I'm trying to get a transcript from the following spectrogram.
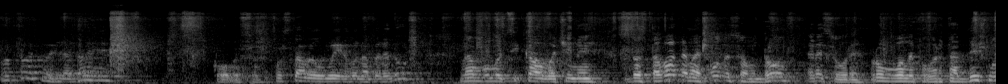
Отак виглядає колесо. Поставили ми його напереду. Нам було цікаво, чи не доставатиме колесом до ресори. Пробували повертати дишло.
